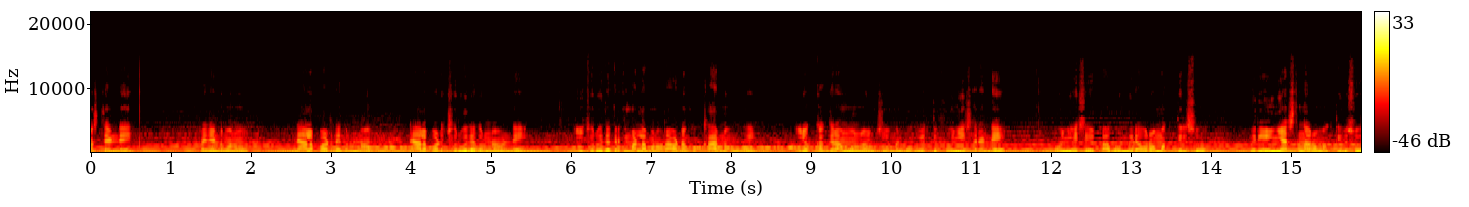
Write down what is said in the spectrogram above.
నమస్తే అండి. ప్రజెంట్ మనం నేలపాడు దగ్గర ఉన్నాం. నేలపాడు చెరువు దగ్గర ఉన్నామండి. ఈ చెరువు దగ్గరికి మళ్ళీ మనం రావడానికి ఒక కారణం ఉంది. ఈ యొక్క గ్రామంలో నుంచి మనకు ఒక వ్యక్తి ఫోన్ చేశారండి. ఫోన్ చేసి బాబు మీరు ఎవరో మాకు తెలుసు. మీరు ఏం చేస్తున్నారో మాకు తెలుసు.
